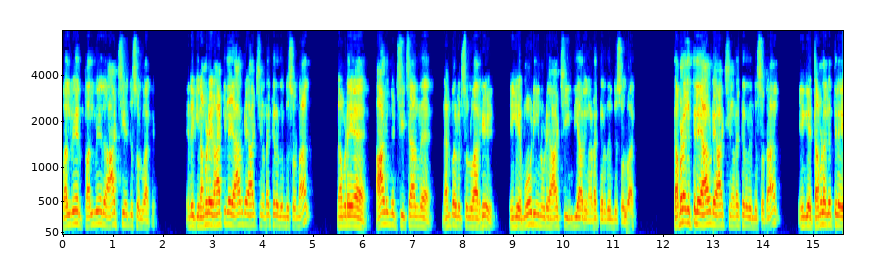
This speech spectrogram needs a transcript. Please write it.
பல்வேறு பல்வேறு ஆட்சி என்று சொல்வார்கள். இன்னைக்கு நம்முடைய நாட்டிலே யாருடைய ஆட்சி நடக்கிறது என்று சொன்னால் நம்முடைய ஆளுங்கட்சி சார்ந்த நண்பர்கள் சொல்வார்கள் இங்கே மோடியினுடைய ஆட்சி இந்தியாவில் நடக்கிறது என்று சொல்வார் தமிழகத்திலே யாருடைய ஆட்சி நடக்கிறது என்று சொன்னால் இங்கே தமிழகத்திலே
